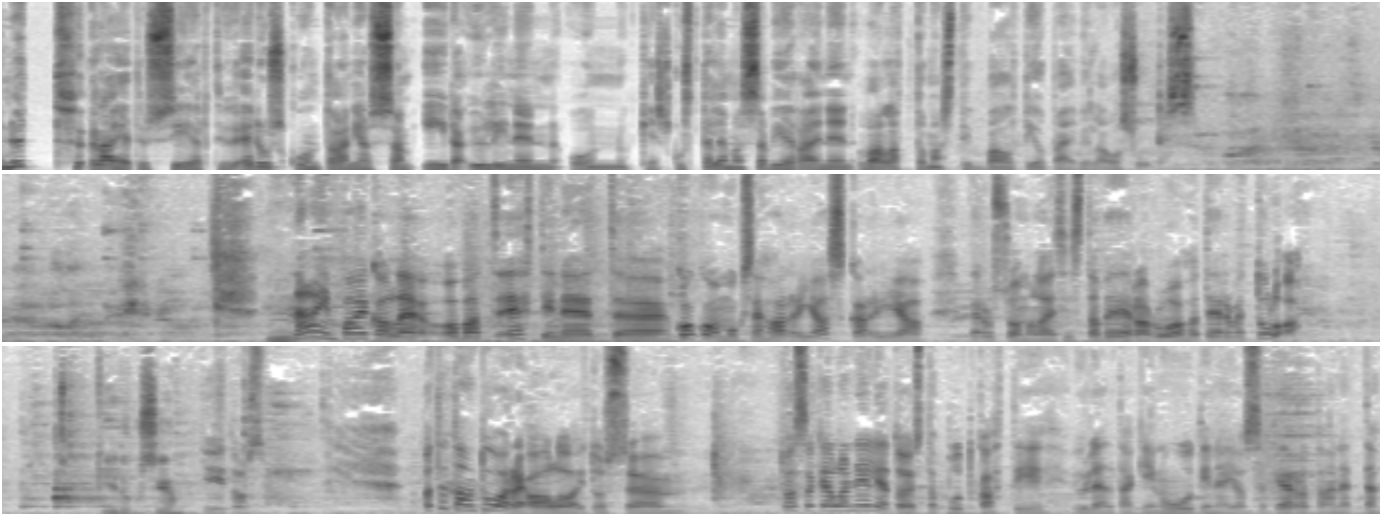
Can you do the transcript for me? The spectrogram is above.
Ja nyt lähetys siirtyy eduskuntaan, jossa Iida Ylinen on keskustelemassa vieraineen vallattomasti valtiopäivillä osuudessa. Näin paikalle ovat ehtineet kokoomuksen Harri Jaskari ja perussuomalaisista Veera Ruoho. Tervetuloa. Kiitoksia. Kiitos. Otetaan tuore aloitus. Tuossa kello 14 putkahti Yleltäkin uutinen, jossa kerrotaan, että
